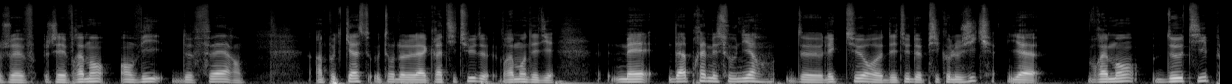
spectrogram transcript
J'ai vraiment envie de faire un podcast autour de la gratitude vraiment dédié. Mais d'après mes souvenirs de lecture d'études psychologiques, il y a vraiment deux types,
